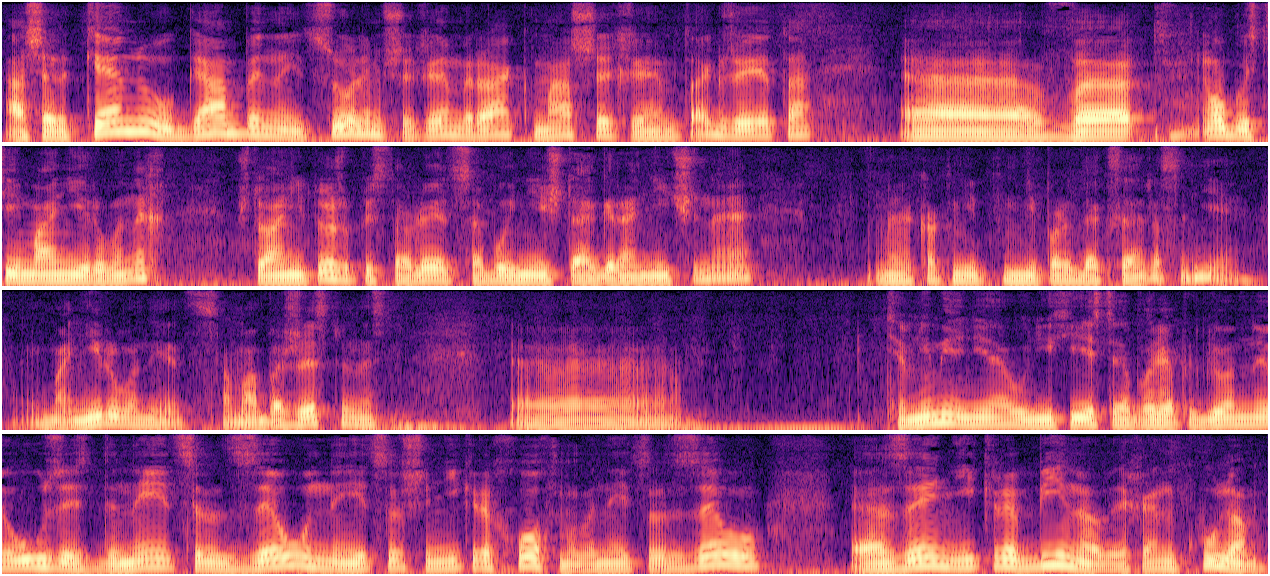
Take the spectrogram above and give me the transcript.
А Шеркену, Гамбена, Ицолем, Шехем, Рак, Машехем. Также это э, в области эманированных, что они тоже представляют собой нечто ограниченное – Э, как ни, ни парадоксально, раз они эманированы, это сама божественность, э, тем не менее, у них есть определенная узость. Денейцел зеу, нейцел шеникра хохма, нейцел зеу, э, зе никра бино, вехен кулам.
